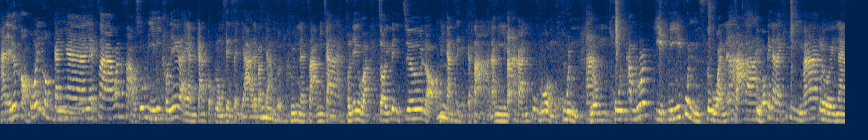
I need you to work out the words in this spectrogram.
อะในเรื่องของโอ้ยรวมการงานนะจ๊ะวันเสาร์ช่วงนี้มีเขาเรียกอะไรอะมีการตกลงเซ็นสัญญาอะไรบางอย่างเกิดขึ้นนะจ๊ะมีการใช่เขาเรียกว่า joint venture หรออืมมีการเซ็นเอกสารนะมีแบบอะการผู้ร่วมคุณอะลงทุนทำธุรกิจมีหุ้นส่วนนะจ๊ะอะใช่ ถือว่าเป็นอะไรที่ดีมากเลยนะ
